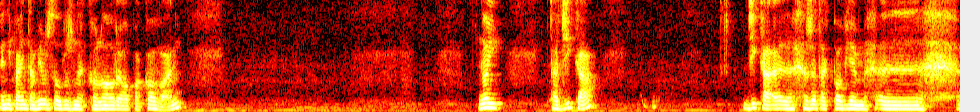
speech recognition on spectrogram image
Ja nie pamiętam, wiem, że są różne kolory opakowań. No i ta dzika, dzika, e, że tak powiem, e, e,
